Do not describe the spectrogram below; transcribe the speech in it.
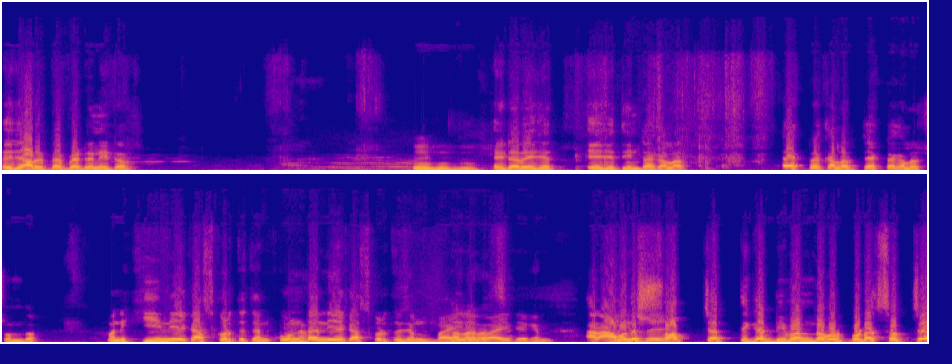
এই যে আরেকটা প্যাটার্ন এটার। হুম হুম হুম। এটার এই যে এই যে তিনটা কালার। একটা কালার তো একটা কালার সুন্দর। মানে কি নিয়ে কাজ করতে চান? কোনটা নিয়ে কাজ করতে চান? ভাই হ্যাঁ। ভাই দেখেন। আর আমাদের সবচেয়ে থেকে ডিমান্ডেবল প্রোডাক্ট হচ্ছে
